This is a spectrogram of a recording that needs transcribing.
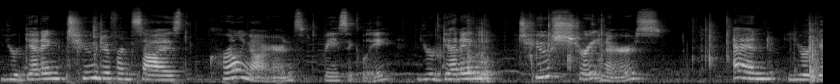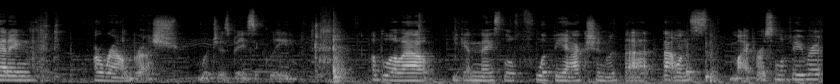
you're getting two different sized curling irons, basically. You're getting two straighteners, and you're getting a round brush, which is basically a blowout. You get a nice little flippy action with that. That one's my personal favorite.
